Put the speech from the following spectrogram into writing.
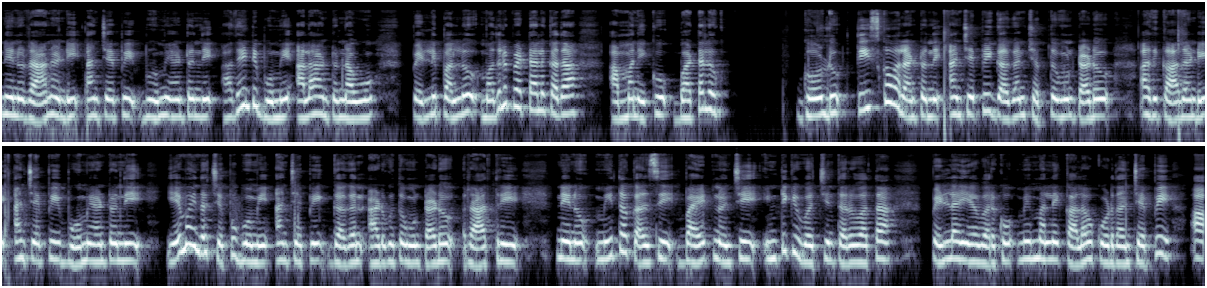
నేను రానండి అని చెప్పి భూమి అంటుంది. అదేంటి భూమి అలా అంటున్నావు? పెళ్ళి పనులు మొదలు పెట్టాలి కదా. అమ్మ నీకు బట్టలు గోల్డ్ తీసుకోవాలంటుంది అని చెప్పి గగన్ చెప్తూ ఉంటాడు. అది కాదండి అని చెప్పి భూమి అంటుంది. ఏమైందో చెప్పు భూమి అని చెప్పి గగన్ అడుగుతూ ఉంటాడు. రాత్రి నేను మీతో కలిసి బయట నుంచి ఇంటికి వచ్చిన తరువాత పెళ్ళయ్యే వరకు మిమ్మల్ని కలవకూడదని చెప్పి ఆ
